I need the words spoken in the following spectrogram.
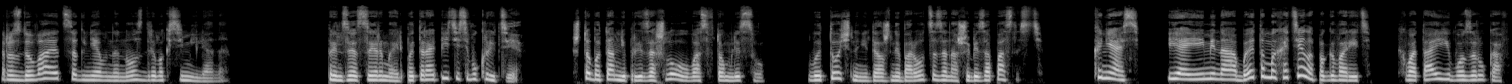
Раздуваются гневно ноздри Максимилиана. «Принцесса Эрмель, поторопитесь в укрытие. Что бы там ни произошло у вас в том лесу, вы точно не должны бороться за нашу безопасность». «Князь, я именно об этом и хотела поговорить», хватая его за рукав.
